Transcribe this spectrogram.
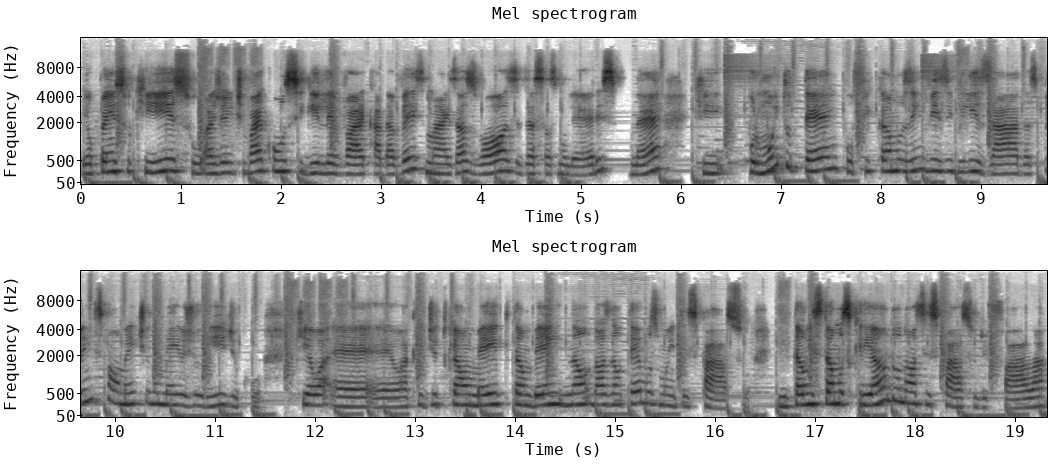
Eu penso que isso a gente vai conseguir levar cada vez mais as vozes dessas mulheres, né? Que por muito tempo ficamos invisibilizadas, principalmente no meio jurídico, que eu, é, é, eu acredito que é um meio que também não, nós não temos muito espaço. Então, estamos criando o nosso espaço de fala,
